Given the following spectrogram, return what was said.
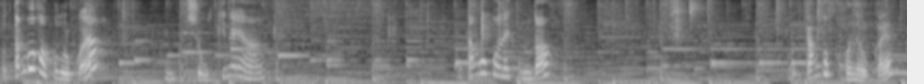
너 딴 거 갖고 놀 거야? 음, 진짜 웃긴 애야. 딴 거 꺼내 꾼다. 우리 딴 거 꺼내올까요?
